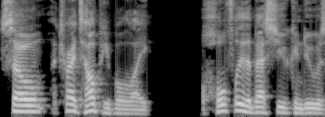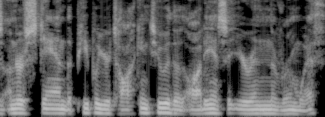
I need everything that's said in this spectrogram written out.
So I try to tell people like, hopefully the best you can do is understand the people you're talking to, the audience that you're in the room with.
